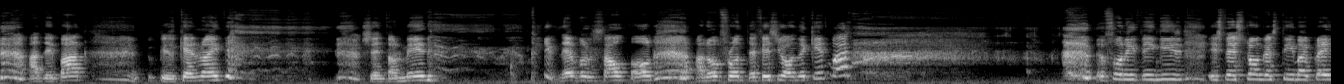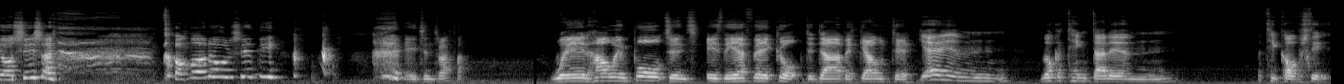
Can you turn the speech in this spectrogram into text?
At the back, Bill Kenwright. Centre mid, Pete Neville Southall. And up front, the physio on the kid man. the funny thing is, it's the strongest team I played all season. Come on, Hull City. Agent Rafa. Wayne, how important is the FA Cup to Derby County? Yeah, um, look, I think that um, I think obviously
